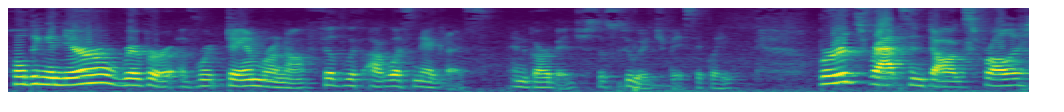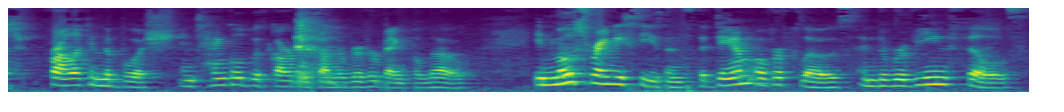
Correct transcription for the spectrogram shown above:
holding a narrow river of dam runoff filled with aguas negras and garbage, so sewage basically. Birds, rats, and dogs frolic, frolic in the bush, entangled with garbage on the riverbank below. In most rainy seasons, the dam overflows and the ravine fills,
